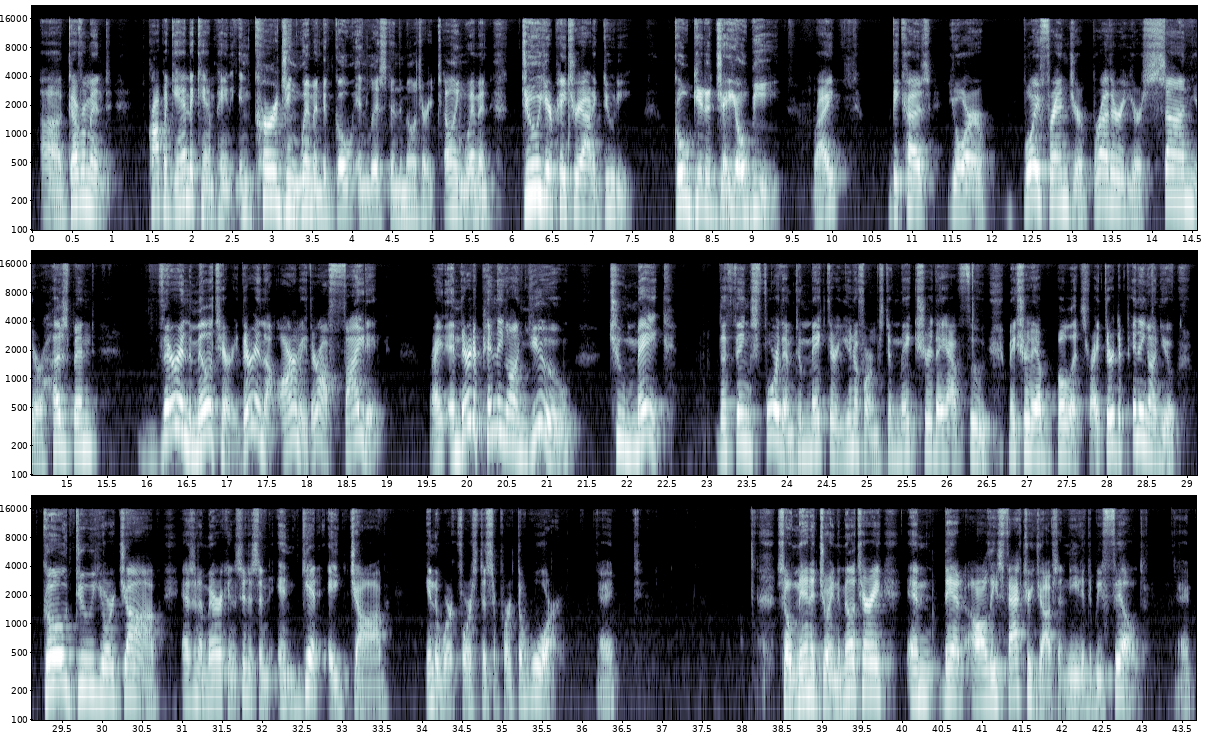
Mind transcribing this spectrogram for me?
uh, government propaganda campaign encouraging women to go enlist in the military, telling women, do your patriotic duty, go get a job, right? Because your boyfriend, your brother, your son, your husband, they're in the military, they're in the army, they're all fighting, right? And they're depending on you to make the things for them to make their uniforms, to make sure they have food, make sure they have bullets, right? They're depending on you. Go do your job as an American citizen and get a job in the workforce to support the war. Okay. So men had joined the military and they had all these factory jobs that needed to be filled. Okay.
